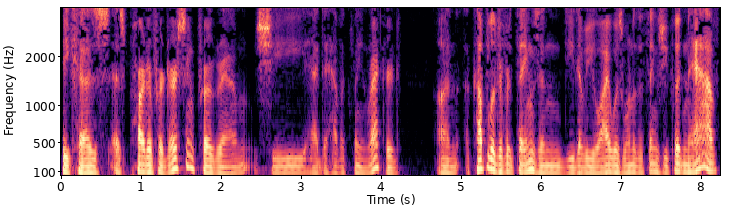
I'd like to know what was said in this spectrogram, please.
Because as part of her nursing program, she had to have a clean record on a couple of different things, and DWI was one of the things you couldn't have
